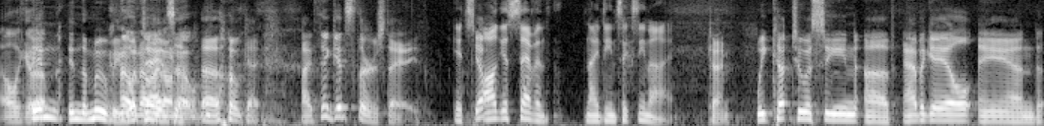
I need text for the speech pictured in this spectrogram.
I'll look it in up. in the movie? Oh, what no, day I is don't it? Uh, okay, I think it's Thursday. It's Yep. August seventh, nineteen sixty nine. Okay. We cut to a scene of Abigail and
